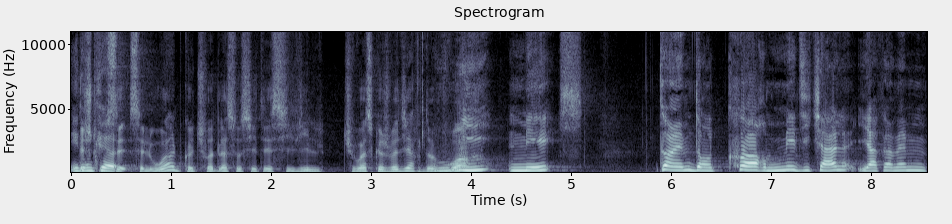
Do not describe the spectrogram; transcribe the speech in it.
Et Mais donc, euh, c'est- c'est louable que tu sois de la société civile. Tu vois ce que je veux dire? De voir. oui, mais quand même dans le corps médical, il y a quand même,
